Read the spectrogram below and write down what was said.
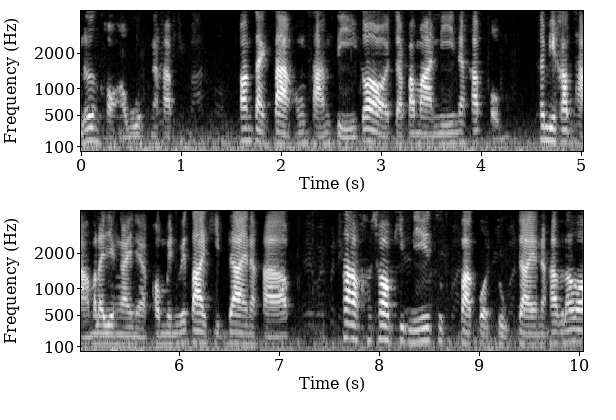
เรื่องของอาวุธนะครับ ความแตกต่างของสามสีก็จะประมาณนี้นะครับ ผม ถ้ามีคำถามอะไรยังไงเนี่ยคอมเมนต์ไว้ใต้คลิปได้นะครับ ถ้าชอบคลิปนี้ฝากกดถูกใจนะครับ แล้วก็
